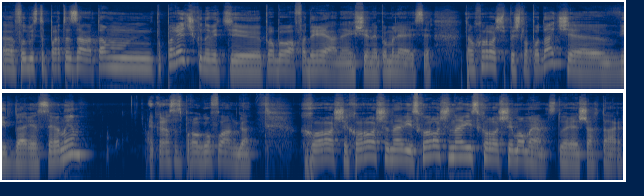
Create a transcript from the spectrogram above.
е, футболіста партизана. Там поперечку навіть е, пробивав Адріана, якщо не помиляюся. Там хороша пішла подача від Дар'я Серни, якраз з правого фланга. Хороший, хороший навіс, хороший навіс, хороший момент створює Шахтар.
